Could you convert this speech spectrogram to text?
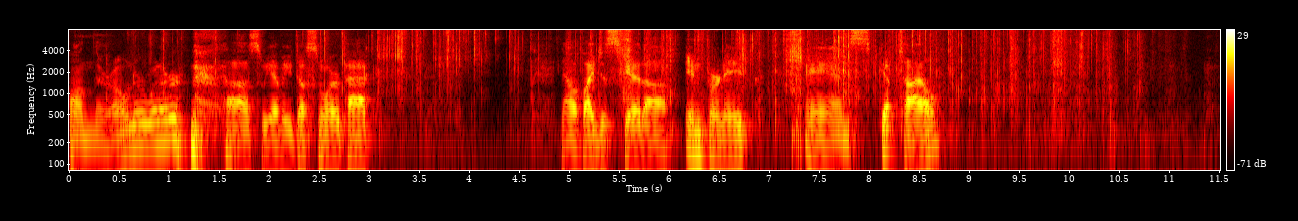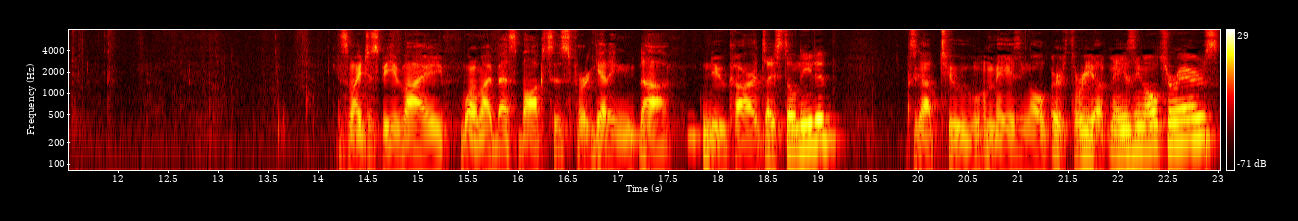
on their own or whatever. uh, so we have a Dusknoir pack now if I just get uh, Infernape and Sceptile, this might just be my one of my best boxes for getting uh, new cards I still needed. Because I got two amazing, or three amazing Ultra Rares,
